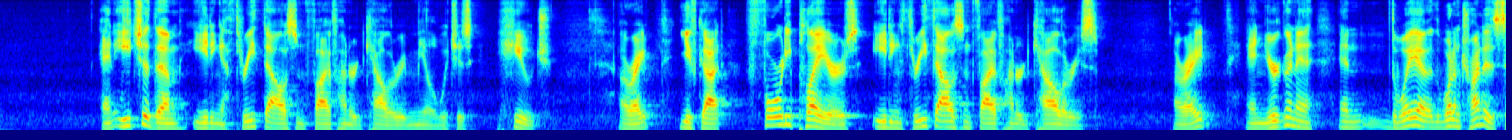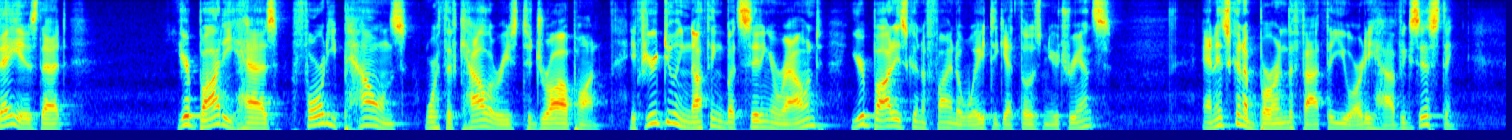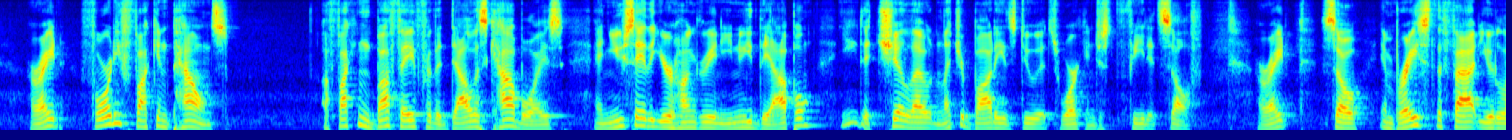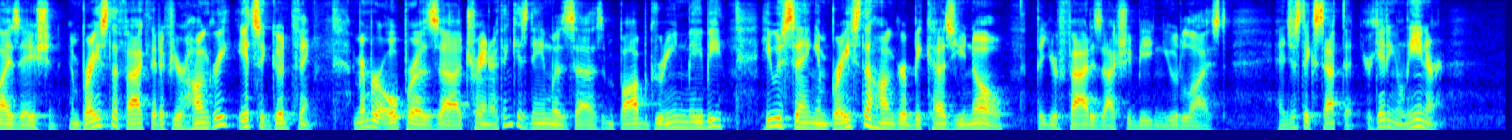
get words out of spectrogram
and each of them eating a 3,500 calorie meal, which is huge. All right. You've got 40 players eating 3,500 calories all right and you're gonna and the way I, what i'm trying to say is that your body has 40 pounds worth of calories to draw upon if you're doing nothing but sitting around your body's going to find a way to get those nutrients and it's going to burn the fat that you already have existing all right 40 fucking pounds a fucking buffet for the dallas cowboys and you say that you're hungry and you need the apple, you need to chill out and let your body do its work and just feed itself. All right? So embrace the fat utilization. Embrace the fact that if you're hungry, it's a good thing. I remember Oprah's uh, trainer, I think his name was uh, Bob Greene, maybe. He was saying, embrace the hunger because you know that your fat is actually being utilized. And just accept it. You're getting leaner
